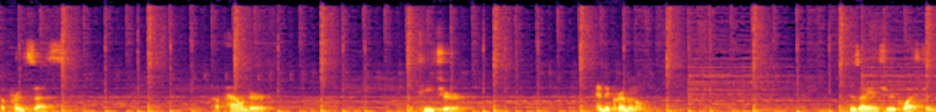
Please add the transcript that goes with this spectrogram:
a princess, a pounder, a teacher, and a criminal. Does that answer your question?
